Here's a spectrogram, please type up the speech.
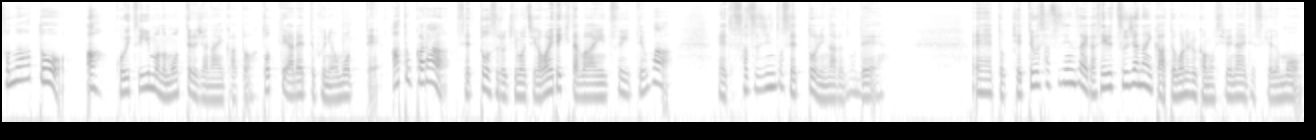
その後あこいついいもの持ってるじゃないかと取ってやれっていうふうに思って後から窃盗する気持ちが湧いてきた場合については、えーと、殺人と窃盗になるので、えーと、結局殺人罪が成立するじゃないかと思われるかもしれないですけども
